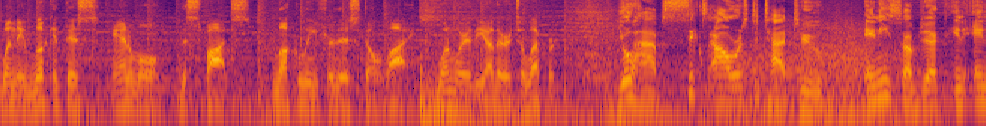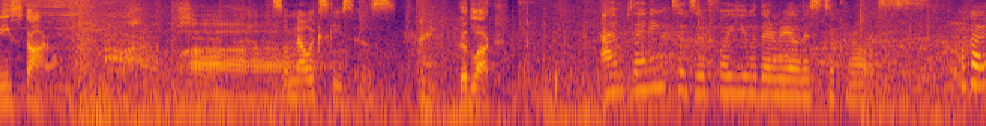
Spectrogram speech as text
when they look at this animal, the spots, luckily for this, don't lie. One way or the other, it's a leopard. You'll have six hours to tattoo any subject in any style. So no excuses. Good luck. I'm planning to do for you the realistic rose. Okay.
